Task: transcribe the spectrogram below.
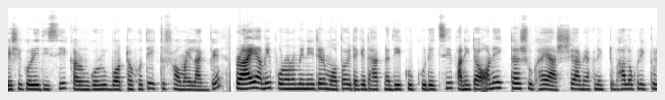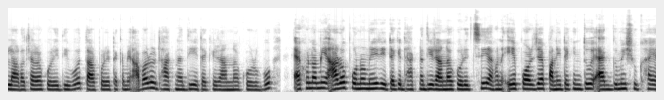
বেশি করে দিছি, কারণ গরুর বটটা হতে একটু সময় লাগবে। প্রায় আমি পনেরো মিনিটের মতো এটাকে ঢাকনা দিয়ে কুক করেছি। পানিটা অনেকটা শুকায় আসছে, আমি এখন একটু ভালো করে একটু লাড়াচাড়া করে দিব, তারপর এটাকে আমি আবারও ঢাকনা দিয়ে এটাকে রান্না করব। এখন আমি আরও পনেরো মিনিট এটাকে ঢাকনা দিয়ে রান্না করেছি। এখন এ পর্যায়ে পানিটা কিন্তু একদমই শুকায়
